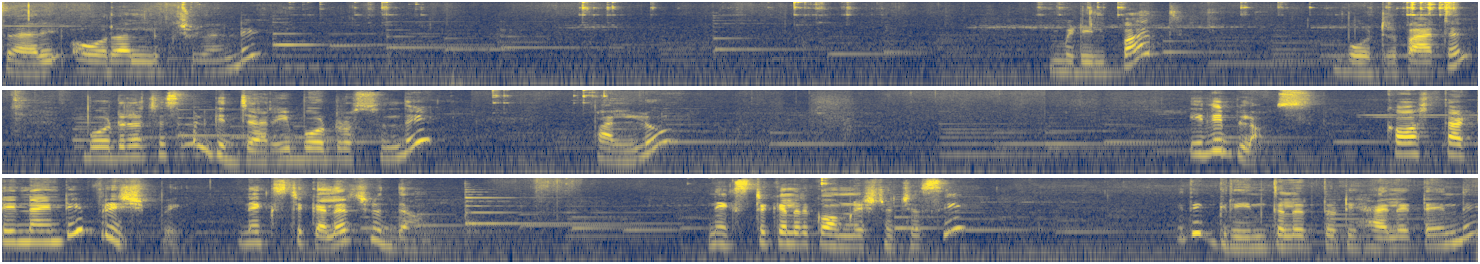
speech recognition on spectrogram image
శారీ ఓవరాల్ లుక్ చూడండి. Middle part border pattern. Border వచ్చేసి మనకి జరీ బోర్డర్ వస్తుంది. పళ్ళు. ఇది blouse. Cost thirteen ninety free shipping. Next colour చూద్దాం. నెక్స్ట్ కలర్ కాంబినేషన్ వచ్చేసి ఇది గ్రీన్ కలర్ తోటి హైలైట్ అయింది.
